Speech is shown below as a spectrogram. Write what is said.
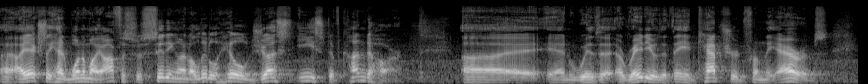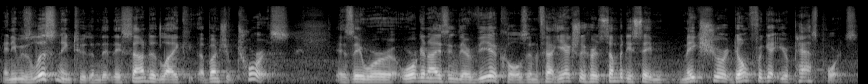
uh, I actually had one of my officers sitting on a little hill just east of Kandahar. Uh, and with a, a, radio that they had captured from the Arabs, and he was listening to them. That they sounded like a bunch of tourists as they were organizing their vehicles. In fact, he actually heard somebody say, make sure, don't forget your passports.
